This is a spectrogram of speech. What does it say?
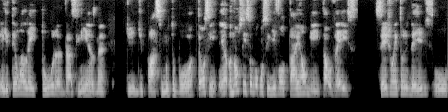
ele tem uma leitura das linhas, né, de, de passe muito boa. Então, assim, eu não sei se eu vou conseguir votar em alguém, talvez seja o Anthony Davis o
